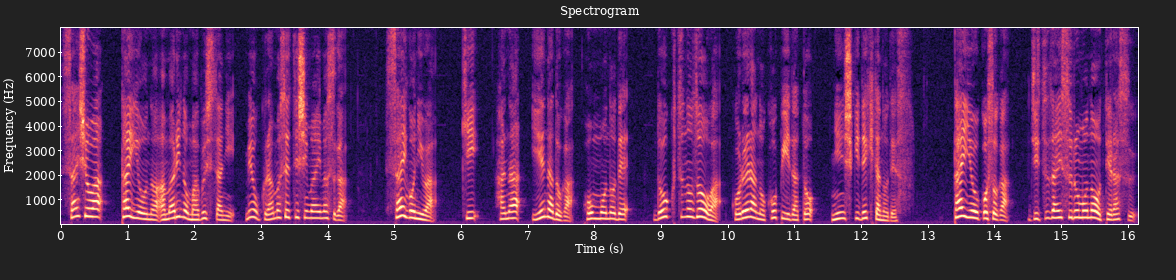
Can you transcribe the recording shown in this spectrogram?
最初は太陽のあまりの眩しさに目をくらませてしまいますが、最後には木、花、家などが本物で、洞窟の像はこれらのコピーだと認識できたのです。太陽こそが実在するものを照らす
